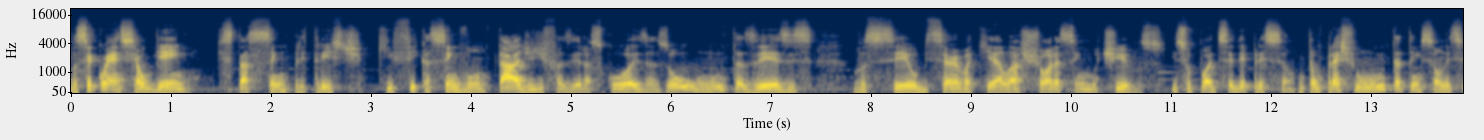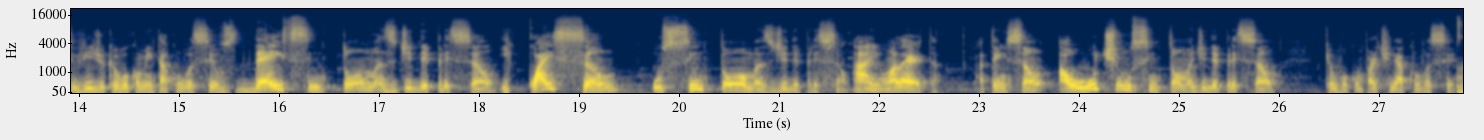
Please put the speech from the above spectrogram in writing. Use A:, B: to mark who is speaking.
A: Você conhece alguém que está sempre triste, que fica sem vontade de fazer as coisas, ou muitas vezes você observa que ela chora sem motivos, isso pode ser depressão. Então preste muita atenção nesse vídeo que eu vou comentar com você os 10 sintomas de depressão e quais são os sintomas de depressão. Ah, e um alerta. Atenção ao último sintoma de depressão que eu vou compartilhar com você.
